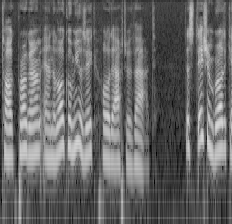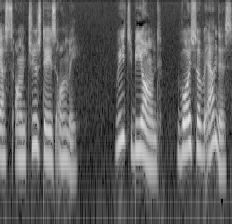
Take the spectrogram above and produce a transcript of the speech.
Talk program and local music followed after that. The station broadcasts on Tuesdays only. Reach Beyond, Voice of Andes,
